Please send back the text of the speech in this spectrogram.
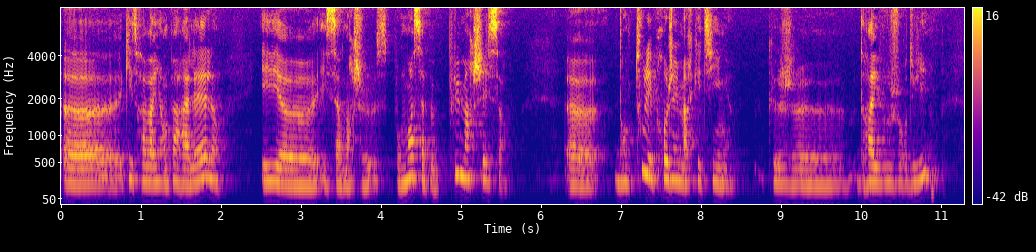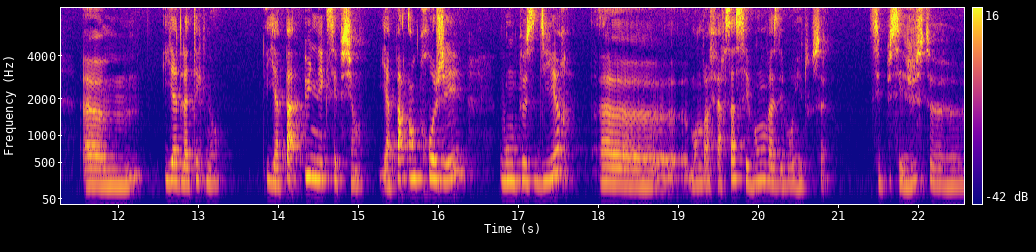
qui travaillent en parallèle. Et, et ça marche. Pour moi, ça peut plus marcher, ça. Dans tous les projets marketing que je drive aujourd'hui, il y a de la techno. Il n'y a pas une exception. Il n'y a pas un projet où on peut se dire euh, bon, on va faire ça, c'est bon, on va se débrouiller tout seul. C'est juste euh,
